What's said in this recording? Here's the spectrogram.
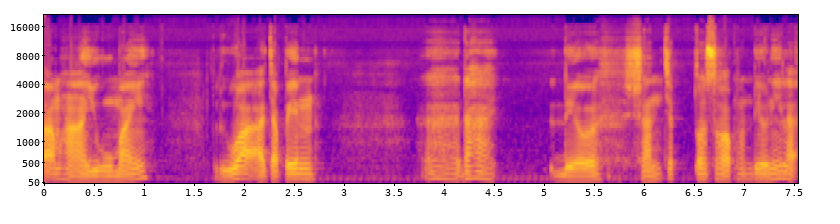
ตามหาอยู่ไหม หรือว่าอาจจะเป็นได้ เดี๋ยวฉันจะตรวจสอบมันเดี๋ยวนี้แหละ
